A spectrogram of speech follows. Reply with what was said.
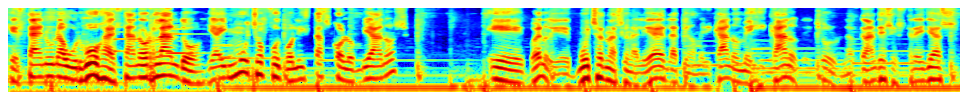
que está en una burbuja, está en Orlando y hay muchos futbolistas colombianos, eh, bueno, y de muchas nacionalidades, latinoamericanos, mexicanos, de hecho, las grandes estrellas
